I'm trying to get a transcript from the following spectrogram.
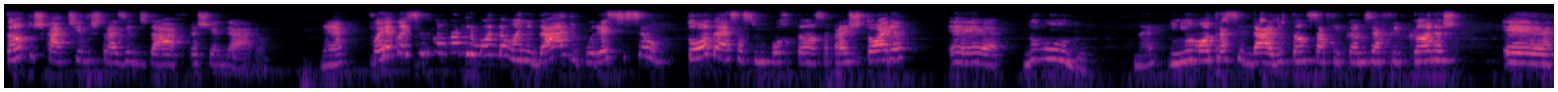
Tantos cativos trazidos da África chegaram. Né? Foi reconhecido como patrimônio da humanidade por esse seu, toda essa sua importância para a história é, do mundo. Né? Em nenhuma outra cidade, tantos africanos e africanas é,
